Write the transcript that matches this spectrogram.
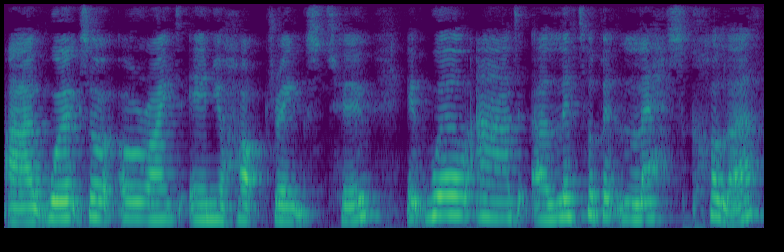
Uh, works all, all right in your hot drinks too. It will add a little bit less colour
